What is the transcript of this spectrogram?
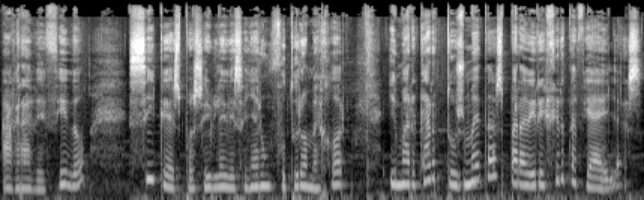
agradecido, sí que es posible diseñar un futuro mejor y marcar tus metas para dirigirte hacia ellas.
